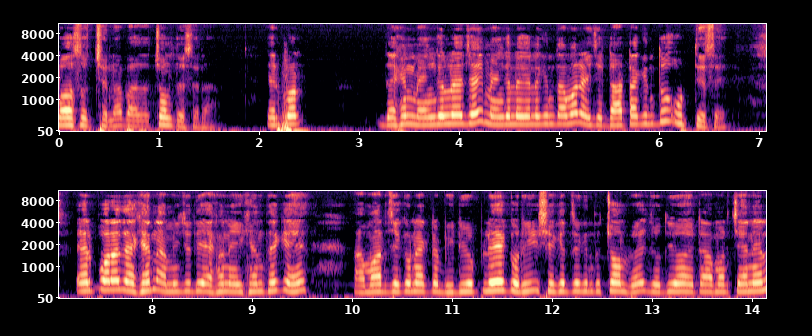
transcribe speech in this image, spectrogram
লস হচ্ছে না বা চলতেছে না। এরপর দেখেন ম্যাঙ্গেলে যাই ম্যাঙ্গেলে গেলে কিন্তু আমার এই যে ডাটা কিন্তু উঠতেছে। এরপরে দেখেন আমি যদি এখন এইখান থেকে আমার যে কোনো একটা ভিডিও প্লে করি, সেক্ষেত্রে কিন্তু চলবে। যদিও এটা আমার চ্যানেল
